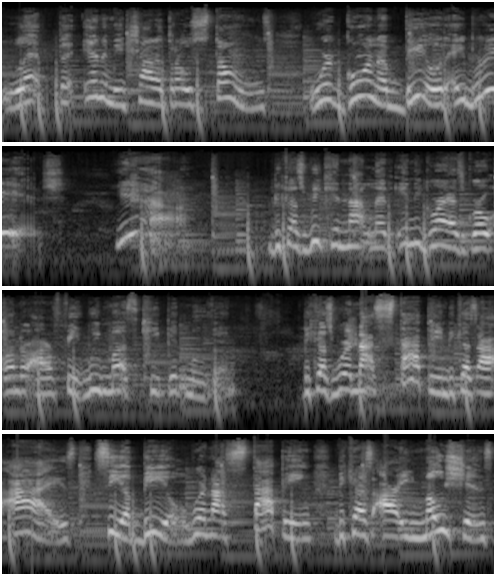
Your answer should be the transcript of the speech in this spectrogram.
Let the enemy try to throw stones. We're going to build a bridge. Yeah. Because we cannot let any grass grow under our feet. We must keep it moving. Because we're not stopping because our eyes see a bill. We're not stopping because our emotions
